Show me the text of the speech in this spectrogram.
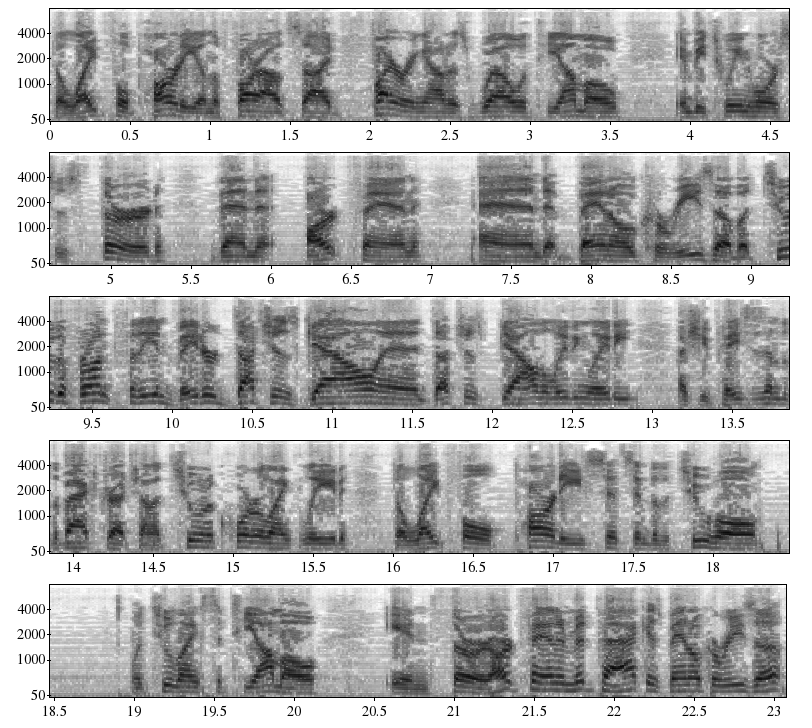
Delightful Party on the far outside, firing out as well with Tiamo in between horses third. Then Art Fan and Bano Cariza. But to the front for the invader, Dutch's Gal. And Dutch's Gal, the leading lady, as she paces into the backstretch on a two and a quarter length lead. Delightful Party sits into the two hole with two lengths to Tiamo in third. Art Fan in mid pack is Bano Cariza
